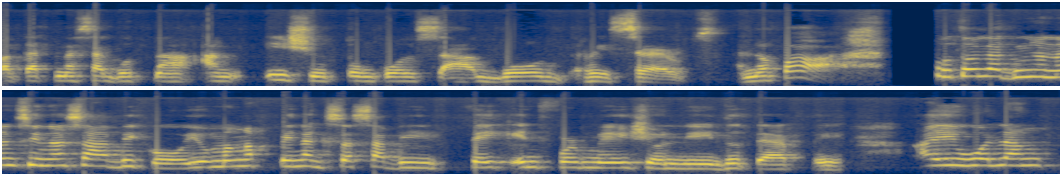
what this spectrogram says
pagkat nasagot na ang issue tungkol sa gold reserves. Ano po? So, tulad nga ng sinasabi ko, yung mga pinagsasabi, fake information ni Duterte, ay walang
